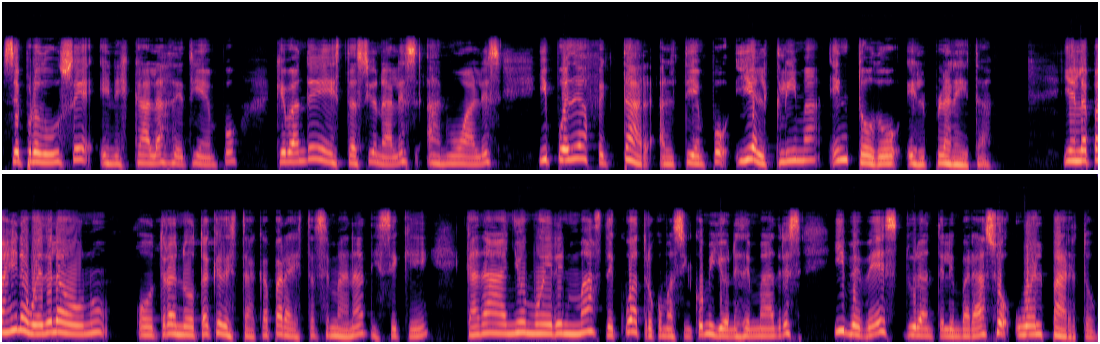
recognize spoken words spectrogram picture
Se produce en escalas de tiempo que van de estacionales a anuales y puede afectar al tiempo y el clima en todo el planeta. Y en la página web de la ONU otra nota que destaca para esta semana dice que cada año mueren más de 4,5 millones de madres y bebés durante el embarazo o el parto.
